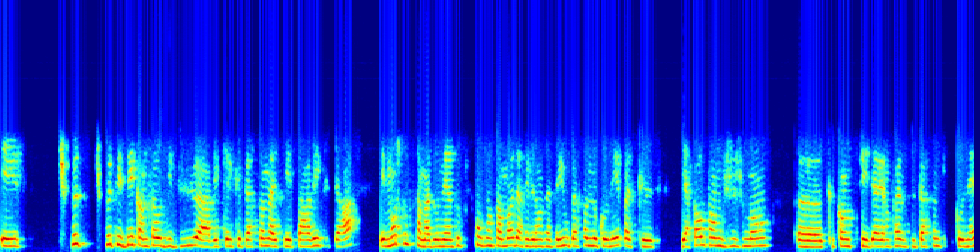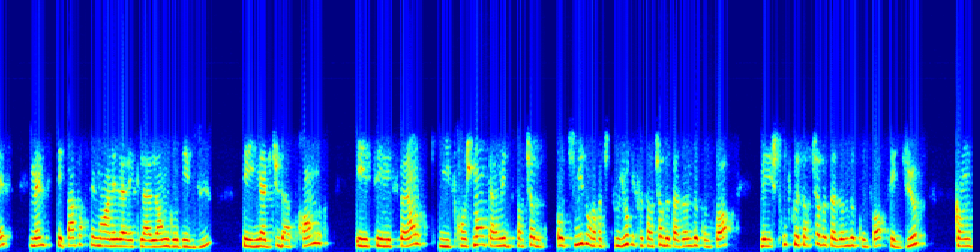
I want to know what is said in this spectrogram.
Et tu peux tu peux t'aider comme ça au début avec quelques personnes à essayer de parler, etc. Et moi, je trouve que ça m'a donné un peu plus confiance en moi d'arriver dans un pays où personne ne me connaît parce que il n'y a pas autant de jugement euh, que quand tu es en face de personnes qui te connaissent. Même si tu n'es pas forcément à l'aise avec la langue au début, c'est une habitude à prendre. Et c'est une expérience qui, franchement, permet de sortir. Optimiste, on leur dit toujours qu'il faut sortir de ta zone de confort. Mais je trouve que sortir de ta zone de confort, c'est dur. quand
